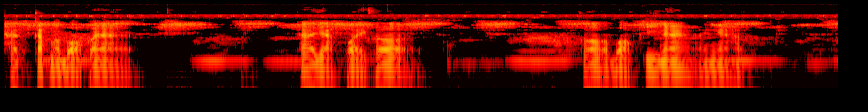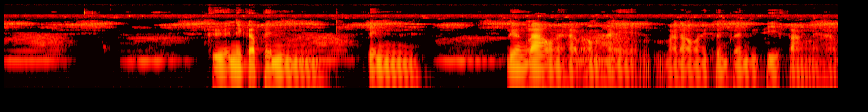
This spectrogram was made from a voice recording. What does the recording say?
ทักกลับมาบอกว่า ถ้าอยากปล่อยก็ ก็บอกพี่นะอะไรเงี้ยครับ คืออันนี้ก็เป็นเป็นเรื่องเล่านะครับ เอามาให้มาเล่าให้เพื่อนๆพี่ๆฟังนะครับ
